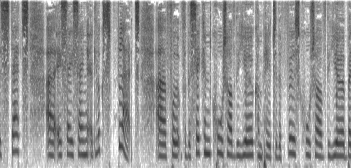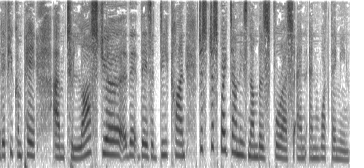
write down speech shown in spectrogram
stats SA saying it looks flat for for the second quarter of the year compared to the first quarter of the year. But if you compare um, to last year, th- there's a decline. Just just break down these numbers for us and, and what they mean.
